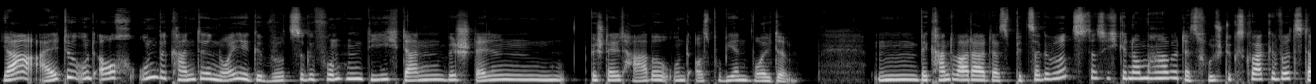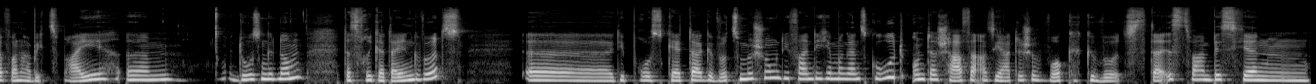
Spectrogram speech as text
ja, alte und auch unbekannte neue Gewürze gefunden, die ich dann bestellen, bestellt habe und ausprobieren wollte. Mm, bekannt war da das Pizzagewürz, das ich genommen habe, das Frühstücksquarkgewürz, davon habe ich zwei ähm, Dosen genommen, das Frikadellengewürz, äh, die Bruschetta Gewürzmischung, die fand ich immer ganz gut und das scharfe asiatische Wok-Gewürz. Da ist zwar ein bisschen,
